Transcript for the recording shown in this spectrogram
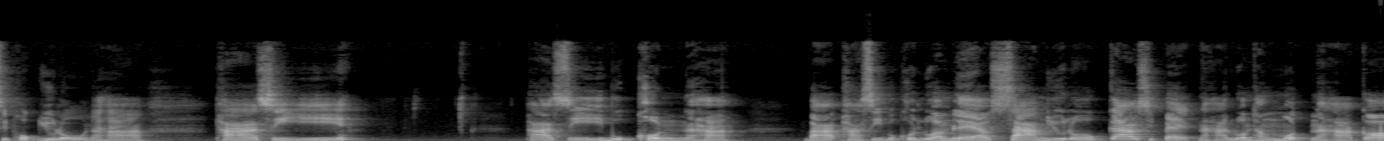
16 ยูโรนะคะภาษี ภาษีบุคคลนะคะบาภาษีบุคคลรวมแล้ว 3 ยูโร 98 นะคะ รวมทั้งหมดนะคะ ก็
